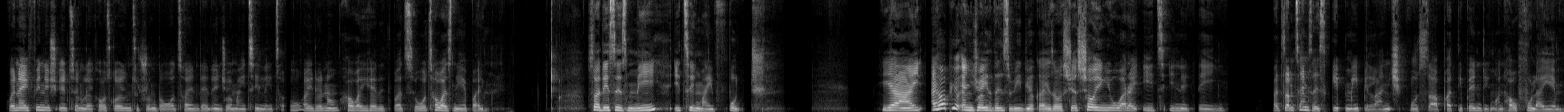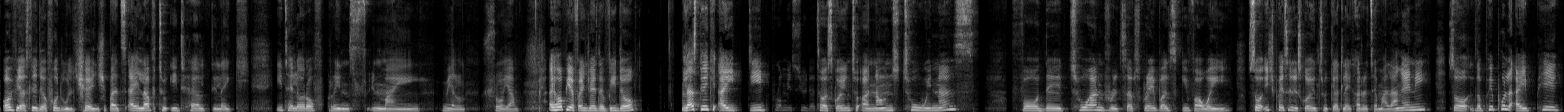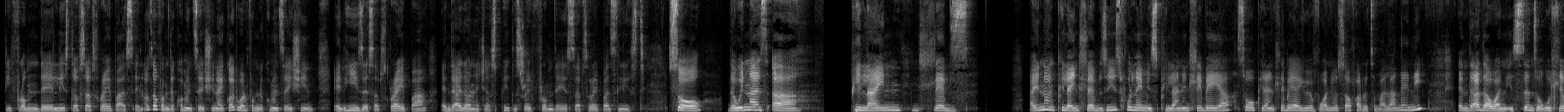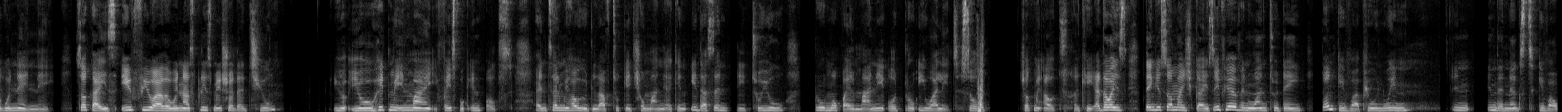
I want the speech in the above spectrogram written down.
When i finish eating like i was going to drink the water and then enjoy my tea later. Oh i don't know how i had it but the water was nearby. So this is me eating my food yeah I, I hope you enjoyed this video guys. I was just showing you what i eat in a day. But sometimes i skip maybe lunch or supper depending on how full i am. Obviously the food will change but i love to eat healthy like eat a lot of greens in my meal. So yeah. I hope you have enjoyed the video. Last week i did promise you that i was going to announce two winners for the 200 subscribers giveaway. So each person is going to get like 100 malangeni so the people i picked from the list of subscribers and also from the comment section i got one from the comment section and he is a subscriber and the other one i just picked straight from the subscribers list. So the winners are Piline Slabs I know Philayn Nhlebs, his full name is Philani Nhlebeya. So Philani Nhlebeya, you have won yourself Harute Malangeni. And the other one is Senzo Kunene. So guys, if you are the winners, please make sure that you you you hit me in my Facebook inbox and tell me how you'd love to get your money. I can either send it to you through mobile money or through e-wallet. So check me out. Okay. Otherwise, thank you so much, guys. If you haven't won today, don't give up. You will win in in the next giveaway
